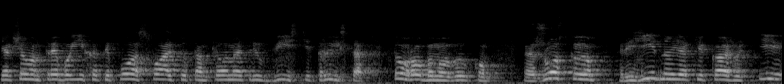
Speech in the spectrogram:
Якщо вам треба їхати по асфальту там кілометрів 200-300, то робимо вилку е, жорсткою, ригідною, як і кажуть, і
